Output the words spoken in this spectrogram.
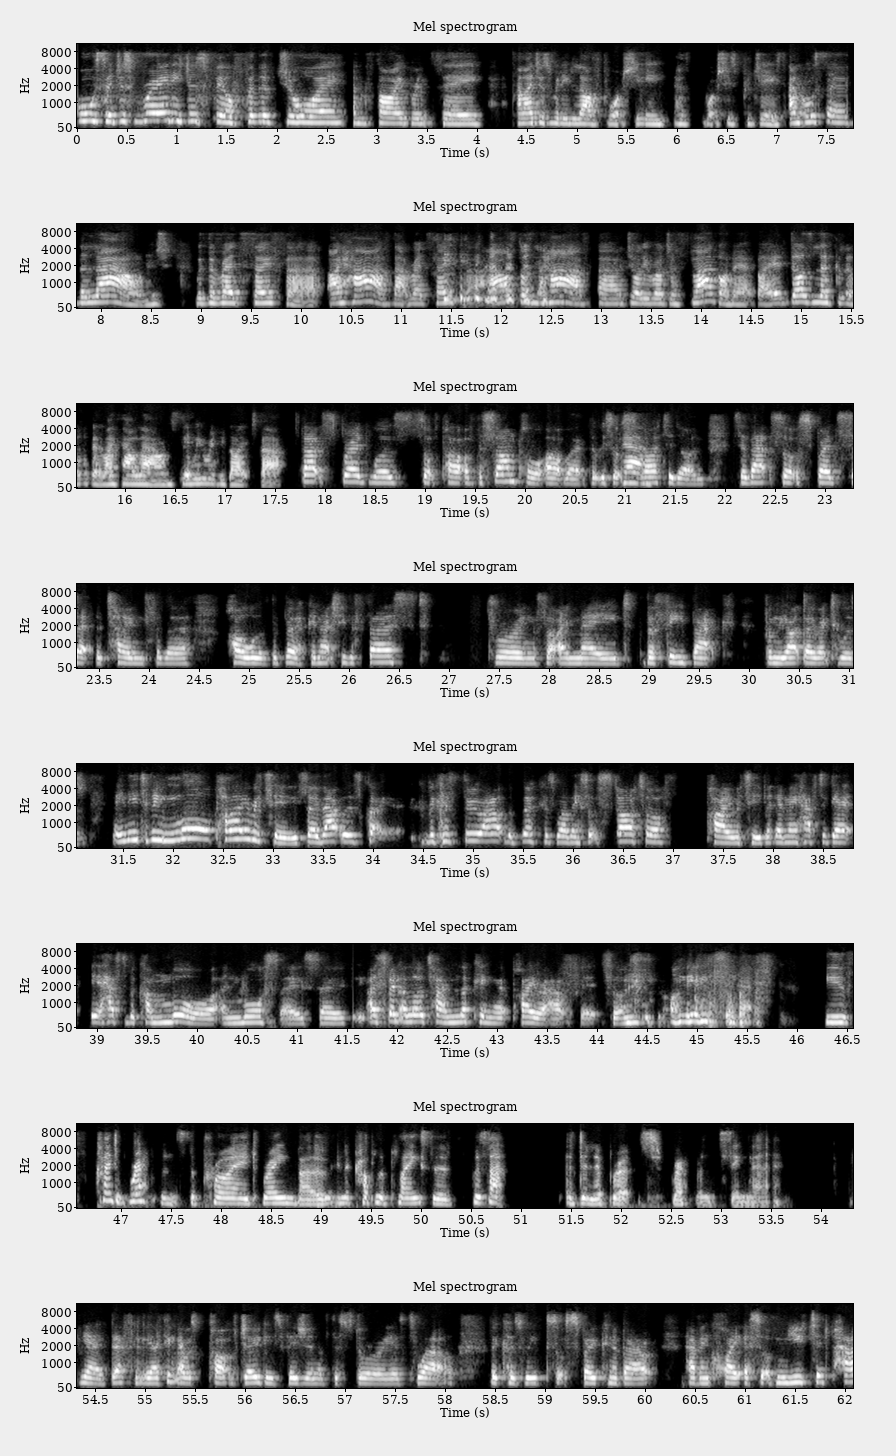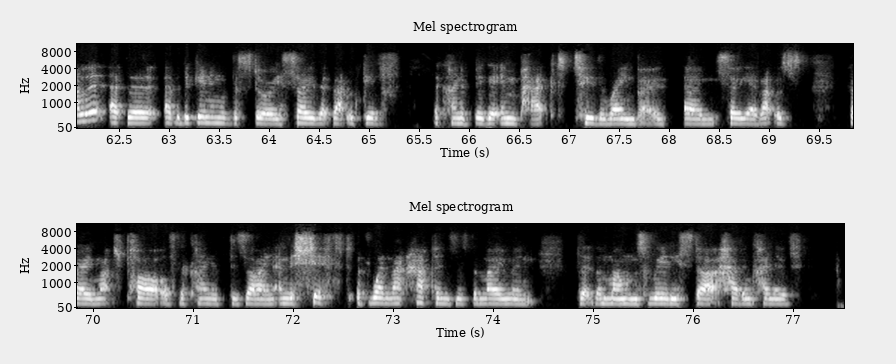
also just really just feel full of joy and vibrancy and I just really loved what she has what she's produced. And also the lounge with the red sofa. I have that red sofa. Ours doesn't have a Jolly Roger flag on it, but it does look a little bit like our lounge. So we really liked that. That spread was sort of part of the sample artwork that we sort of yeah. started on. So that sort of spread set the tone for the whole of the book. And actually the first drawings that I made, the feedback from the art director was they need to be more piratey. So that was quite because throughout the book as well, they sort of start off piratey, but then they have to get it has to become more and more so. So I spent a lot of time looking at pirate outfits on on the internet. You've kind of referenced the Pride rainbow in a couple of places. Was that a deliberate referencing there? Yeah, definitely. I think that was part of Jodie's vision of the story as well, because we'd sort of spoken about having quite a sort of muted palette at the at the beginning of the story, so that that would give a kind of bigger impact to the rainbow. Um, so yeah, that was very much part of the kind of design and the shift of when that happens is the moment that the mums really start having kind of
